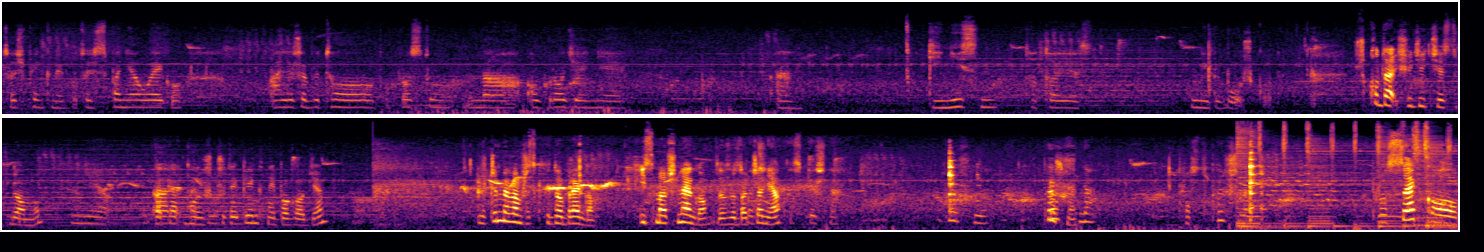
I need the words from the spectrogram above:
coś pięknego, coś wspaniałego. Ale żeby to po prostu na ogrodzie nie um, to to jest, mi by było szkoda. Szkoda siedzieć jest w domu, Nie. tak jak mówisz, nie. przy tej pięknej pogodzie. Życzymy Wam wszystkiego dobrego i smacznego. Do zobaczenia. Jest pyszne. Pyszne. Pyszne. Pyszne. Pyszne. Prosecco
